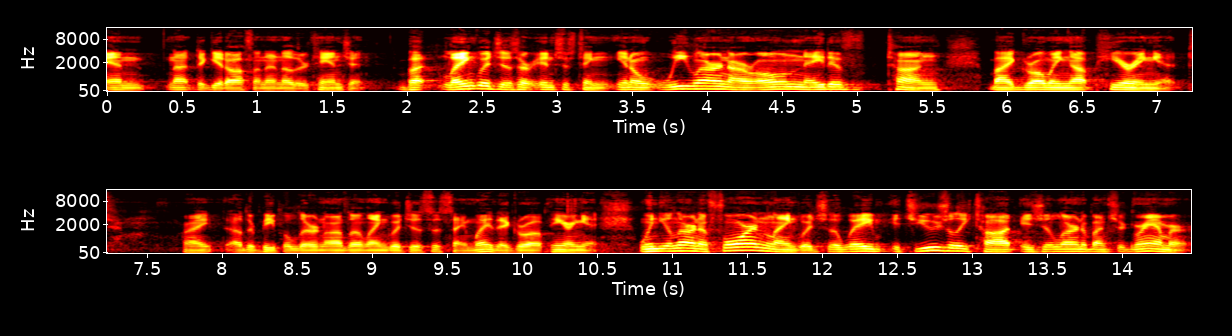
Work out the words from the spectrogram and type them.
And not to get off on another tangent, but languages are interesting. You know, we learn our own native tongue by growing up hearing it right? Other people learn other languages the same way. They grow up hearing it. When you learn a foreign language, the way it's usually taught is you learn a bunch of grammar.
